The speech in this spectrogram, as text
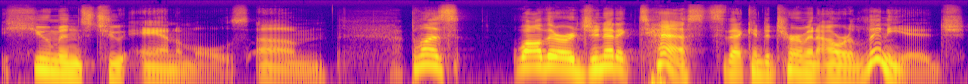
humans to animals. Um, plus, while there are genetic tests that can determine our lineage,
